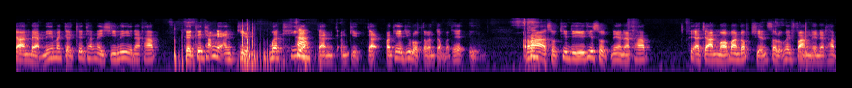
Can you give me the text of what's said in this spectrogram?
การณ์แบบนี้มันเกิดขึ้นทั้งในชิลีนะครับ เกิดขึ้นทั้งในอังกฤษเมื่อเทียบกันอังกฤษกับประเทศยุโรปตะวันตกประเทศอื่นล่าสุดที่ดีที่สุดเนี่ยนะครับ ที่อาจารย์หมอบานรบเขียนสรุปให้ฟังเนี่ยนะครับ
